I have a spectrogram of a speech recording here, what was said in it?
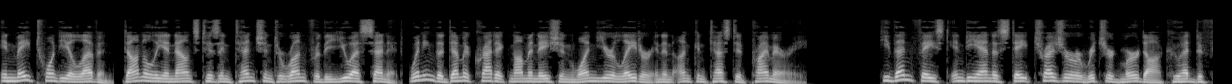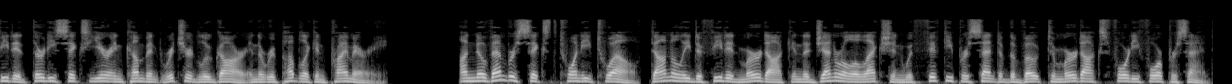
In May 2011, Donnelly announced his intention to run for the U.S. Senate, winning the Democratic nomination one year later in an uncontested primary. He then faced Indiana State Treasurer Richard Mourdock who had defeated 36-year incumbent Richard Lugar in the Republican primary. On November 6, 2012, Donnelly defeated Mourdock in the general election with 50% of the vote to Mourdock's 44%.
